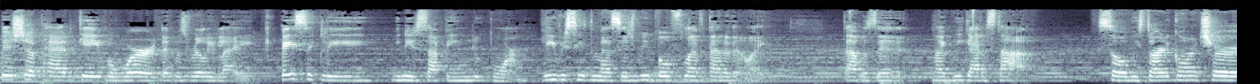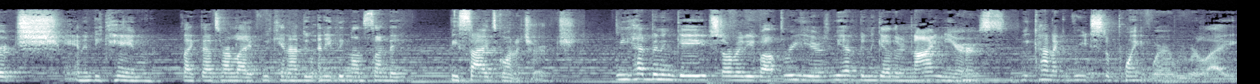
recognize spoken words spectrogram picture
Bishop had gave a word that was really like, basically, we need to stop being lukewarm. We received the message, we both left out of there like, that was it. Like, we got to stop. So we started going to church, and it became like that's our life. We cannot do anything on Sunday besides going to church. We had been engaged already about three years. We had been together nine years. We kind of reached a point where we were like,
